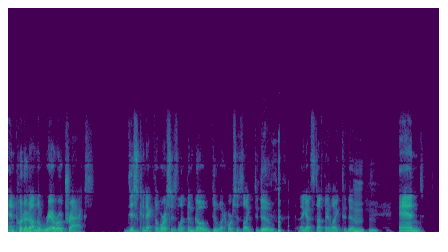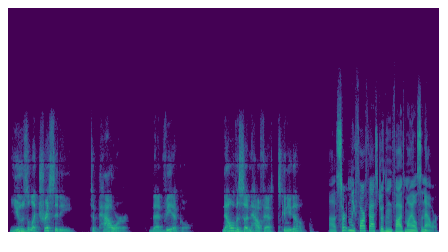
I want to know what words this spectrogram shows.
and put it on the railroad tracks, disconnect the horses, let them go do what horses like to do. they got stuff they like to do. Mm-hmm. And use electricity to power that vehicle. Now, all of a sudden, how fast can you go? Uh, certainly far faster than five miles an hour.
